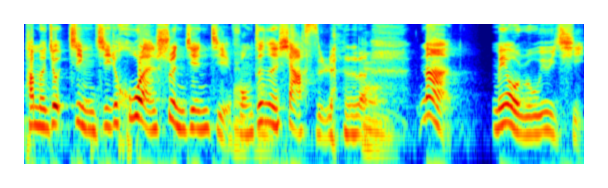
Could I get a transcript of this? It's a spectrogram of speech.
他们就紧急就忽然瞬间解封，真的吓死人了。那。没有如预期。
